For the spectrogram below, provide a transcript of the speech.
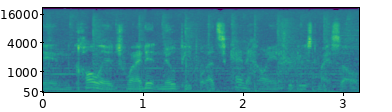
in college when I didn't know people. That's kind of how I introduced myself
